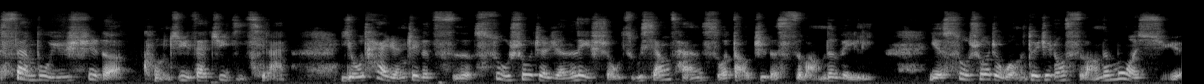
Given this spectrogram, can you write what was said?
散布于世的恐惧在聚集起来。犹太人这个词诉说着人类手足相残所导致的死亡的威力，也诉说着我们对这种死亡的默许。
